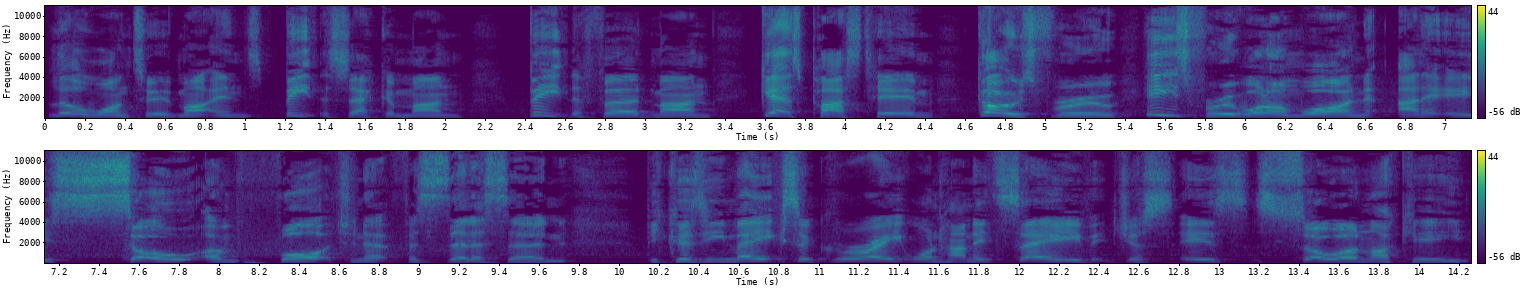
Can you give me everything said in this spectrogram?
little 1-2 with Martins, beat the second man, beat the third man, gets past him, goes through, he's through one on one, and it is so unfortunate for Cillessen because he makes a great one handed save. It just is so unlucky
